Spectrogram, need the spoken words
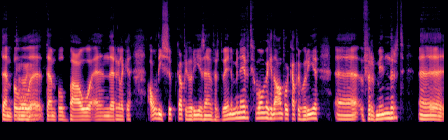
tempel, oh, ja. tempelbouw en dergelijke. Al die subcategorieën zijn verdwenen. Men heeft het gewoonweg het aantal categorieën verminderd. uh,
